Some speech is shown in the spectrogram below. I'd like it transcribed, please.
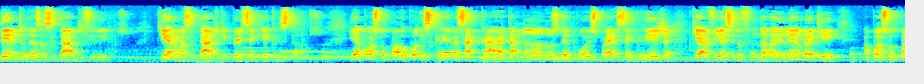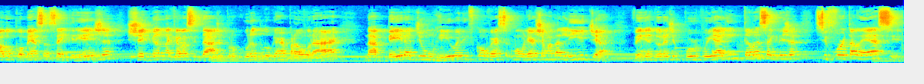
dentro dessa cidade de Filipos, que era uma cidade que perseguia cristãos. E apóstolo Paulo, quando escreve essa carta, anos depois, para essa igreja que havia sido fundada ali, lembra que apóstolo Paulo começa essa igreja chegando naquela cidade, procurando lugar para orar, na beira de um rio, ele conversa com uma mulher chamada Lídia, vendedora de púrpura, e ali então essa igreja se fortalece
